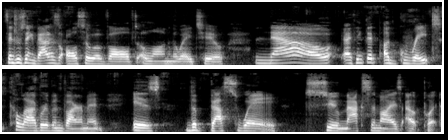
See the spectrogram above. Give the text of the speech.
It's interesting. That has also evolved along the way too. Now, I think that a great collaborative environment is the best way to maximize output.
